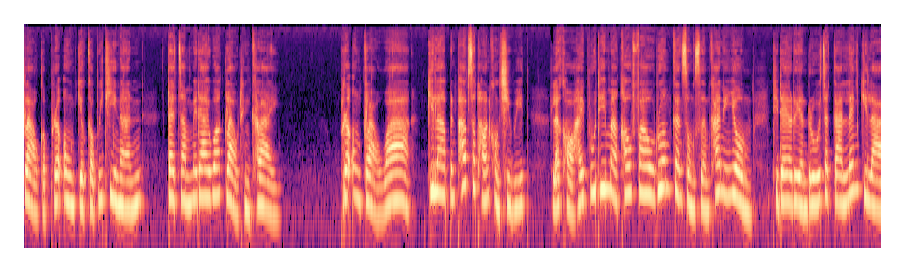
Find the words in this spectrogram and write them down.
กล่าวกับพระองค์เกี่ยวกับวิธีนั้น แต่จำไม่ได้ว่ากล่าวถึงใคร พระองค์กล่าวว่า กีฬาเป็นภาพสะท้อนของชีวิต และขอให้ผู้ที่มาเข้าเฝ้าร่วมกันส่งเสริมค่านิยม ที่ได้เรียนรู้จากการเล่นกีฬา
